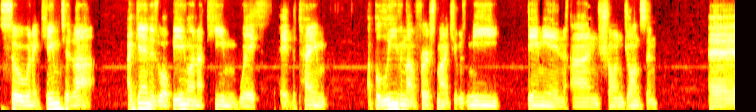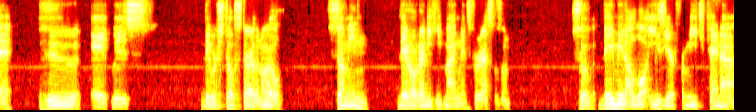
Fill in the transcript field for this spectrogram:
so when it came to that, again as well, being on a team with at the time, I believe in that first match, it was me, Damien, and Sean Johnson uh, who it was they were still Sterling Oil. So I mean, they're already heat magnets for WrestleZone. So they made it a lot easier for me to kind of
